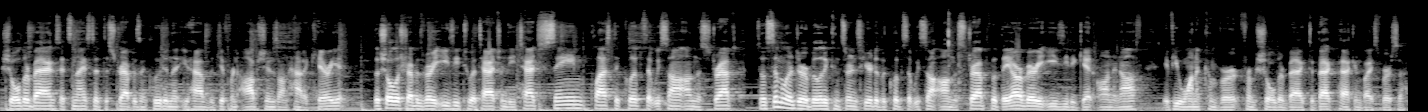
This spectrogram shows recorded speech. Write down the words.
shoulder bags, it's nice that the strap is included and that you have the different options on how to carry it. The shoulder strap is very easy to attach and detach, same plastic clips that we saw on the straps. So similar durability concerns here to the clips that we saw on the straps, but they are very easy to get on and off if you want to convert from shoulder bag to backpack and vice versa.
